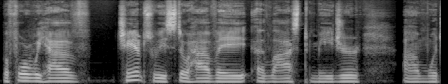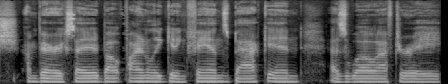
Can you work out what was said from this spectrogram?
before we have champs, we still have a, a last major, um, which I'm very excited about. Finally, getting fans back in as well after a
